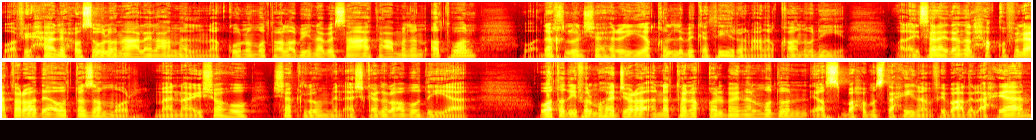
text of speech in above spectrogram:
وفي حال حصولنا على العمل نكون مطالبين بساعات عمل أطول ودخل شهري يقل بكثير عن القانوني. وليس لدينا الحق في الاعتراض أو التذمر ما نعيشه شكل من أشكال العبودية. وتضيف المهاجرة أن التنقل بين المدن يصبح مستحيلا في بعض الأحيان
